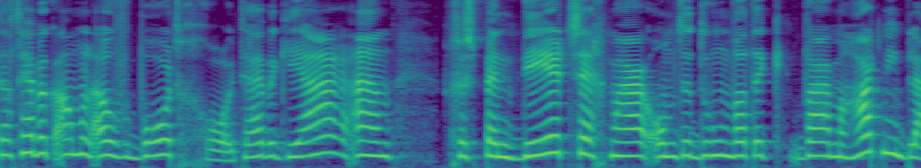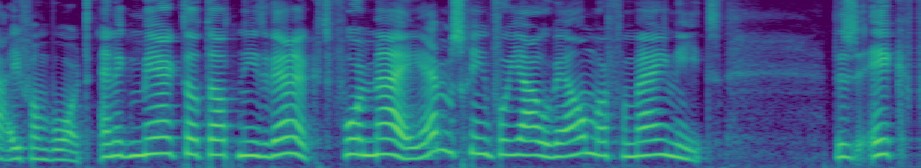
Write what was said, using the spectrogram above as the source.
Dat heb ik allemaal overboord gegooid. Daar heb ik jaren aan gespendeerd, zeg maar, om te doen wat ik, waar mijn hart niet blij van wordt. En ik merk dat dat niet werkt. Voor mij, hè? misschien voor jou wel, maar voor mij niet. Dus ik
